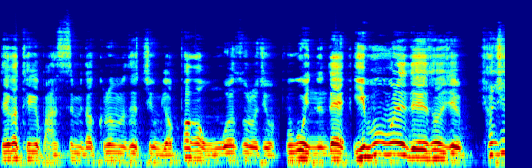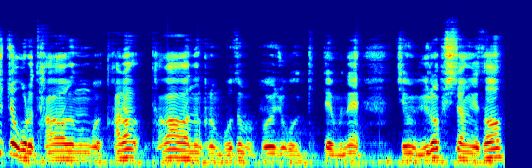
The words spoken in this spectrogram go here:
데가 되게 많습니다. 그러면서 지금 여파가 온 것으로 지금 보고 있는데 이 부분에 대해서 이제 현실적으로 다가가는 거 다가, 다가가는 그런 모습을 보여주고 있기 때문에 지금 유럽 시장에서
